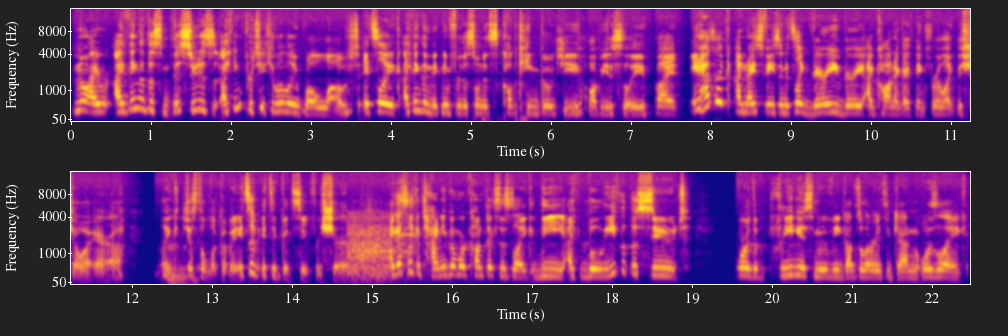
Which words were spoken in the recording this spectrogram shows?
No, I I think that this this suit is I think particularly well loved. It's like I think the nickname for this one is called King Goji, obviously, but it has like a nice face and it's like very very iconic. I think for like the Showa era. Like hmm. just the look of it, it's a it's a good suit for sure. I guess like a tiny bit more context is like the I believe that the suit for the previous movie Godzilla Raids Again was like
